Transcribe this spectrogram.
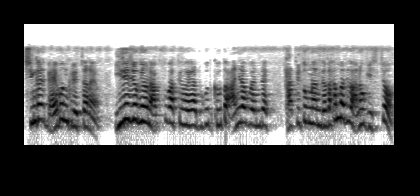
지금까지 매번 그랬잖아요. 이재정 의원 악수 같은 거 해가지고 그것도 아니라고 했는데 다 들통났는데도 한마디도 안 하고 계시죠?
